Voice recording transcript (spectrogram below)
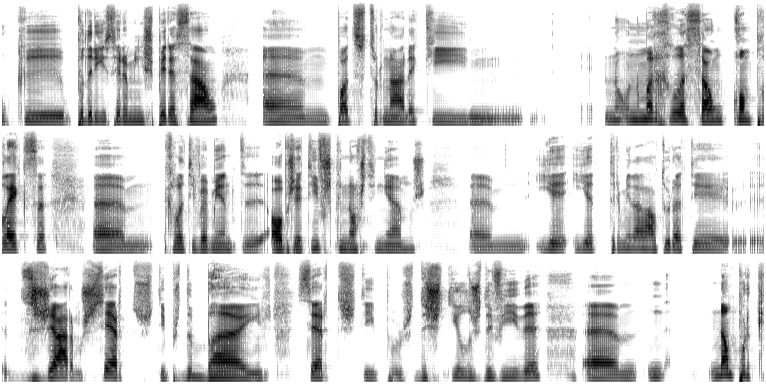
o que poderia ser a minha inspiração um, pode se tornar aqui numa relação complexa um, relativamente a objetivos que nós tínhamos um, e, a, e, a, determinada altura até eh, desejarmos certos tipos de bens, certos tipos de estilos de vida, um, não porque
